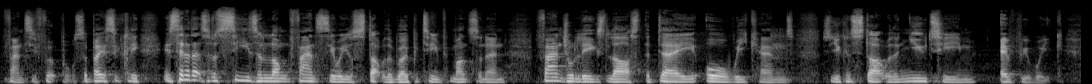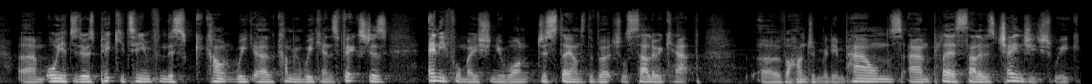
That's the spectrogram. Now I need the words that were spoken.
fantasy football. So basically, instead of that sort of season long fantasy where you're stuck with a ropey team for months on end, FanDuel leagues last a day or weekend. So you can start with a new team every week. Um, all you have to do is pick your team from this current week, uh, coming weekend's fixtures, any formation you want, just stay under the virtual salary cap of 100 million pounds and player salaries change each week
